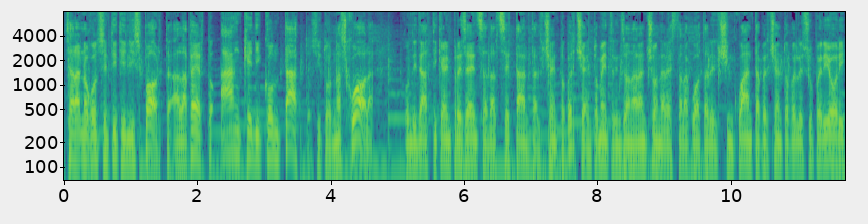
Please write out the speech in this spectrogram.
Saranno consentiti gli sport all'aperto anche di contatto, si torna a scuola con didattica in presenza dal 70 al 100%, mentre in zona arancione resta la quota del 50% per le superiori.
